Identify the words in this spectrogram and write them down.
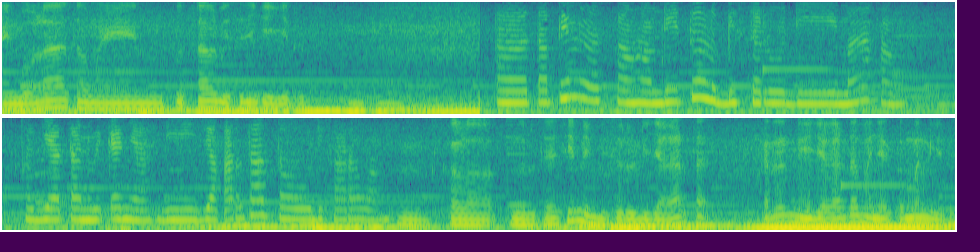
main bola atau main futsal biasanya kayak gitu. Okay. uh, eh, tapi menurut Kang Hamdi itu lebih seru di mana Kang? Kegiatan weekendnya? Di Jakarta atau di Karawang? Hmm, kalau menurut saya sih lebih seru di Jakarta. Karena di Jakarta banyak teman gitu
